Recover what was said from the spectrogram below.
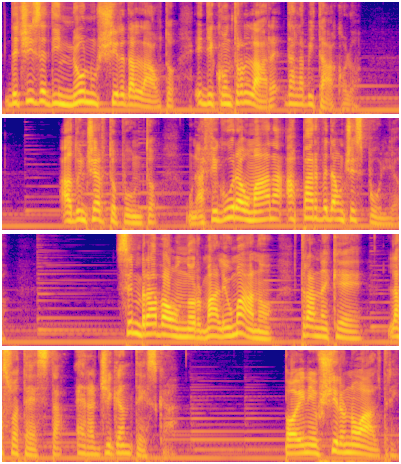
decise di non uscire dall'auto e di controllare dall'abitacolo. Ad un certo punto una figura umana apparve da un cespuglio. Sembrava un normale umano, tranne che la sua testa era gigantesca. Poi ne uscirono altri.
